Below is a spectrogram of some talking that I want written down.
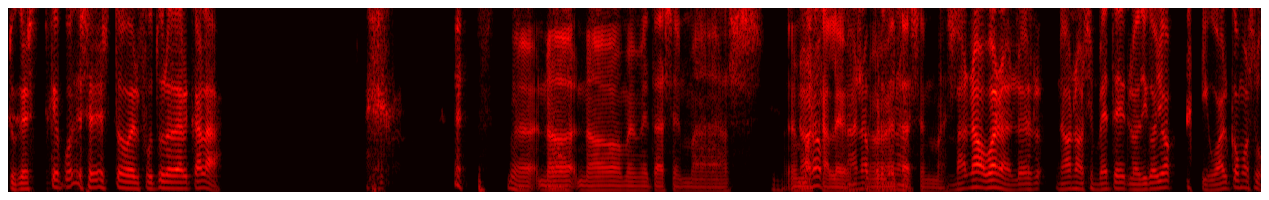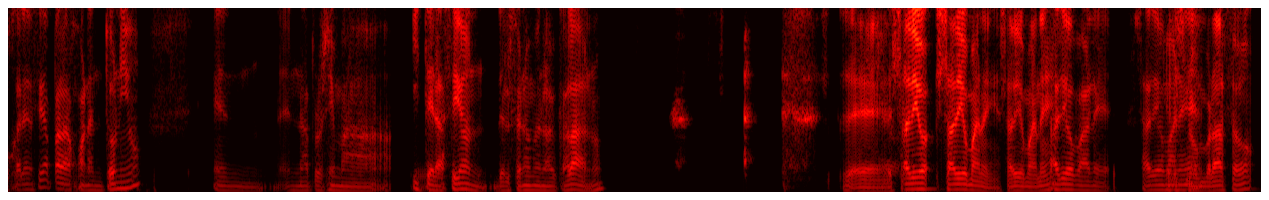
¿Tú crees que puede ser esto el futuro de Alcalá? No, no, no, me metas en más, en no, más jaleos, no, no, me metas en más. No, bueno, no, no, simplemente lo digo yo, igual como sugerencia para Juan Antonio en, en la próxima iteración del fenómeno Alcalá, ¿no? Eh, Sadio, Sadio Mané, Sadio Mané. Sadio Mané, Sadio Mané. Es nombrazo.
